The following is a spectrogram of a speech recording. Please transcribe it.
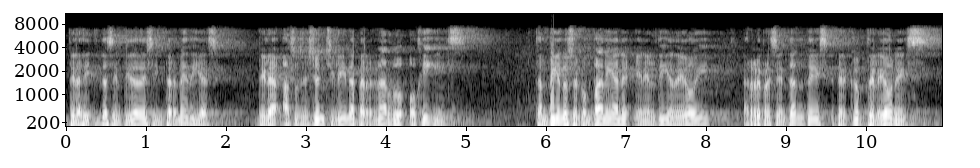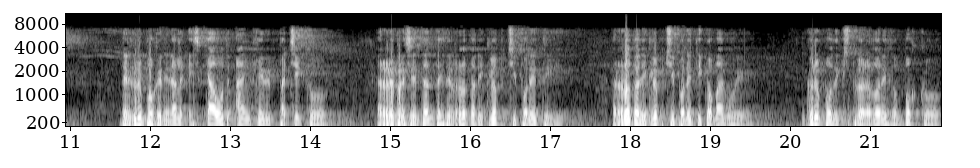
de las distintas entidades intermedias de la Asociación Chilena Bernardo O'Higgins. También nos acompañan en el día de hoy representantes del Club de Leones, del Grupo General Scout Ángel Pacheco, representantes del Rotary Club Chipoleti, Rotary Club Chipoleti Comagüe, Grupo de Exploradores Don Bosco,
